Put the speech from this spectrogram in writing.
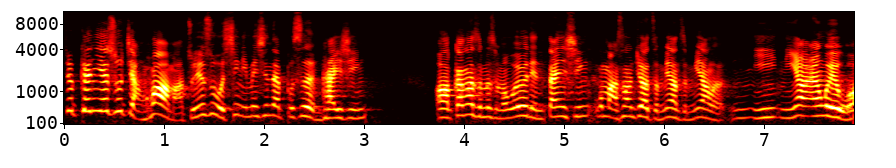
就跟耶稣讲话嘛。主耶稣，我心里面现在不是很开心，啊，刚刚什么什么，我有点担心，我马上就要怎么样怎么样了。你你要安慰我，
